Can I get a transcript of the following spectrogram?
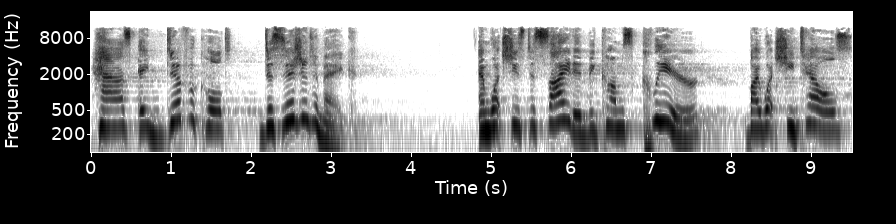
has a difficult decision to make. And what she's decided becomes clear by what she tells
